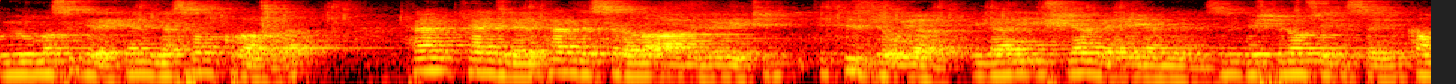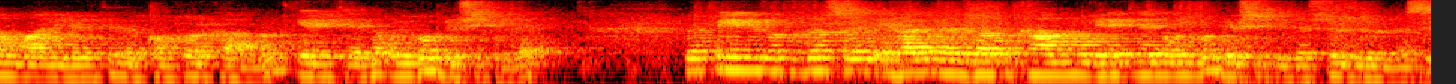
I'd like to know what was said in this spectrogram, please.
uyulması gereken yasal kurallara hem kendileri hem de sıralı amirleri için titizce uyarak idari işlem ve eylemlerimizin 5018 sayılı Kamu Mali Yönetim ve Kontrol Kanunu gereklerine uygun bir şekilde 4734 sayılı ihale mevzuatı kanunun gereklerine uygun bir şekilde sürdürülmesi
